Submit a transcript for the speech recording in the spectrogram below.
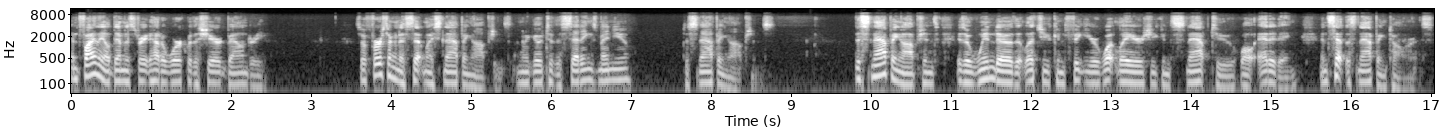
And finally, I'll demonstrate how to work with a shared boundary. So first I'm going to set my snapping options. I'm going to go to the Settings menu to Snapping Options. The Snapping Options is a window that lets you configure what layers you can snap to while editing and set the snapping tolerance.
